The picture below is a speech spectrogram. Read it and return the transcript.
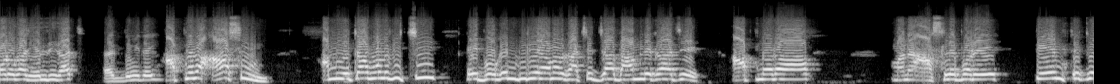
বড় গাছ হেলদি গাছ। একদমই তাই। আপনারা আসুন। আমি এটাও বলে দিচ্ছি এই বোগেন বিলে আমার গাছের যা দাম লেখা আছে আপনারা মানে আসলে পরে টেন থেকে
